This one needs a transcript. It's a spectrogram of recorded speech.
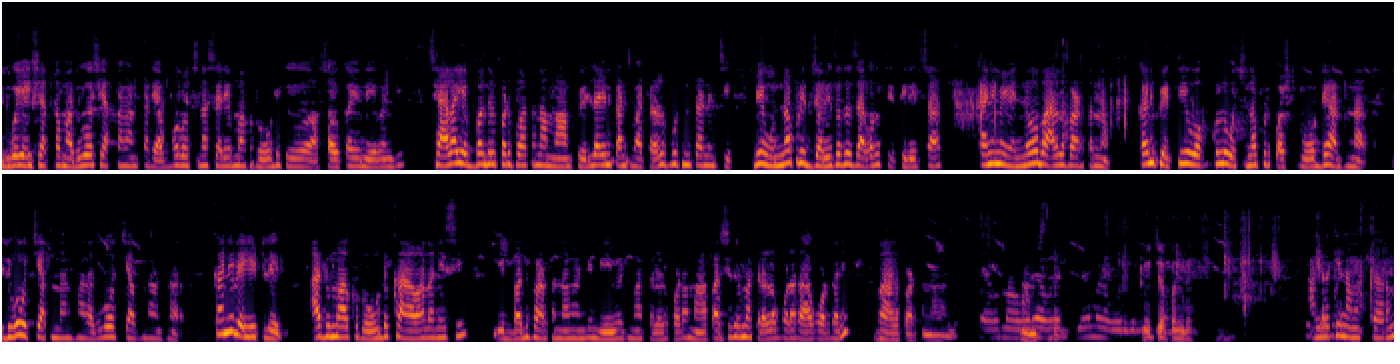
ఇదిగో వేసేస్తాం అదిగో చేస్తాం అంటారు. ఎవరు వచ్చినా సరే మాకు రోడ్డుకి సౌకర్యం లేవండి. చాలా ఇబ్బందులు పడిపోతున్నాం. మా పెళ్ళి అయిన కాడి నుంచి మా పిల్లలు పుట్టిన కాడి నుంచి మేము ఉన్నప్పుడు ఇది జరుగుతుందో జరగదో తెలియదు సార్. కానీ మేము ఎన్నో బాధలు పడుతున్నాం. కానీ ప్రతి ఒక్కరు వచ్చినప్పుడు ఫస్ట్ రోడ్డే అంటున్నారు. ఇదిగో వచ్చేస్తుంది అంటున్నారు అదిగో వచ్చేస్తుంది అంటున్నారు. కానీ వేయట్లేదు. అది మాకు రోడ్డు కావాలనేసి ఇబ్బంది పడుతున్నామండి. మేమేటి మా పిల్లలు కూడా మా పరిస్థితులు మా పిల్లలు కూడా రాకూడదని బాధపడుతున్నామండి. చెప్పండి. అందరికీ నమస్కారం.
